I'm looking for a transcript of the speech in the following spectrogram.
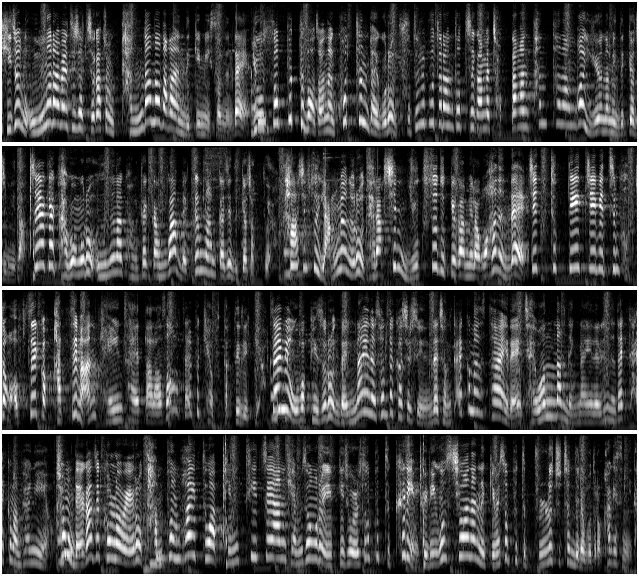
기존 옴므라벨 티셔츠가 좀 단단하다는 느낌이 있었는데 이 soft 버전은 코튼 100으로 부들부들한 터치감에 적당한 탄탄함과 유연함이 느껴집니다. 실켓 가공으로 은은한 광택감과 매끈함까지 느껴졌고요. 40수 양면으로 대략 16수 두께감이라고 하는데 찌툭튀 찌비침 걱정 없을 것 같지만 개인차에 따라서 self care 부탁드릴게요. 세미 오버핏으로 넥라인을 선택하실 수 있는데 전 깔끔한 스타일의 재원단 넥라인을 했는데 깔끔한 편이에요. 총 4가지 colorway로 단품 화이트와 빈티지한 감성으로 입기 좋을 soft 크림 그리고 시원한 느낌의 soft 블루 추천드려보도록 하겠습니다.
